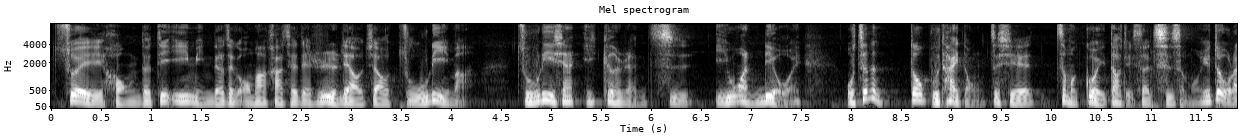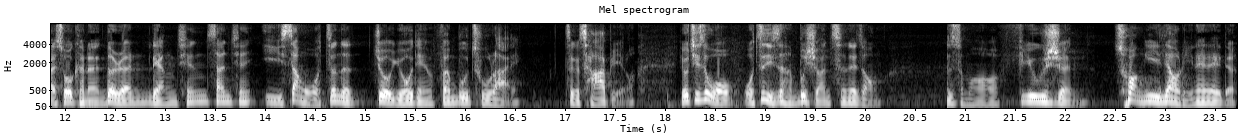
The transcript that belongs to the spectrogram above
最红的第一名的这个 omakase 的日料叫足利嘛，足利现在一个人是。一万六诶，我真的都不太懂这些这么贵到底是在吃什么。因为对我来说，可能个人两千三千以上，我真的就有点分不出来这个差别了。尤其是我我自己是很不喜欢吃那种是什么 fusion 创意料理那类的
